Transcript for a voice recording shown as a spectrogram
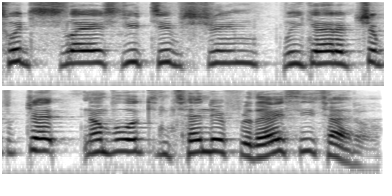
Twitch slash YouTube stream. We got a triple threat number one contender for the IC title.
